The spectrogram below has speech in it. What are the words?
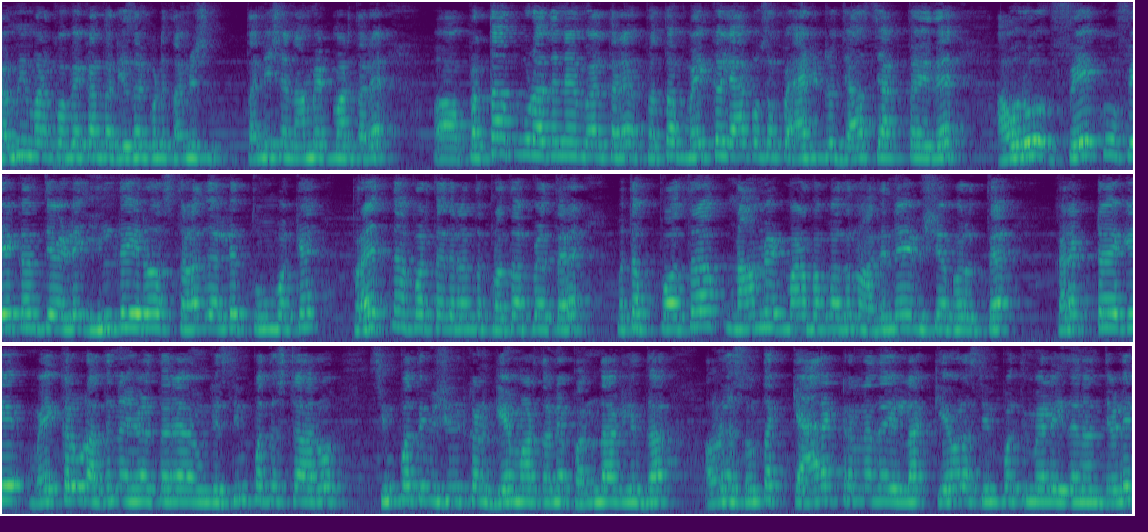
ಕಮ್ಮಿ ಮಾಡ್ಕೋಬೇಕಂತ ರೀಸನ್ ಕೊಟ್ಟು ತನಿಷ್ ತನಿಷ ನಾಮಿನೇಟ್ ಮಾಡ್ತಾರೆ. ಪ್ರತಾಪ್ ಕೂಡ ಅದನ್ನೇ ಹೇಳ್ತಾರೆ. ಪ್ರತಾಪ್ ಮೈಕಲ್ ಯಾಕೋ ಸ್ವಲ್ಪ ಆಟಿಟ್ಯೂಡ್ ಜಾಸ್ತಿ ಆಗ್ತಾ ಇದೆ. ಅವರು ಫೇಕು ಫೇಕ್ ಅಂತ ಹೇಳಿ ಇಲ್ಲದೆ ಇರೋ ಸ್ಥಳದಲ್ಲಿ ತುಂಬಕ್ಕೆ ಪ್ರಯತ್ನ ಪಡ್ತಾ ಇದಾರೆ ಅಂತ ಪ್ರತಾಪ್ ಹೇಳ್ತಾರೆ. ಮತ್ತೆ ಪ್ರತಾಪ್ ನಾಮಿನೇಟ್ ಮಾಡ್ಬೇಕಾದ್ರೂ ಅದನ್ನೇ ವಿಷಯ ಬರುತ್ತೆ. ಕರೆಕ್ಟಾಗಿ ಮೈಕಲ್ ಕೂಡ ಅದನ್ನೇ ಹೇಳ್ತಾರೆ. ಅವ್ನಿಗೆ ಸಿಂಪತಿ ಸ್ಟಾರು ಸಿಂಪತಿ ವಿಷಯ ಇಟ್ಕೊಂಡು ಗೇಮ್ ಆಡ್ತಾನೆ ಬಂದಾಗ್ಲಿದ್ದ ಅವನಿಗೆ ಸ್ವಂತ ಕ್ಯಾರೆಕ್ಟರ್ ಅನ್ನೋದೇ ಇಲ್ಲ, ಕೇವಲ ಸಿಂಪತಿ ಮೇಲೆ ಇದ್ದಾನೆ ಅಂತೇಳಿ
